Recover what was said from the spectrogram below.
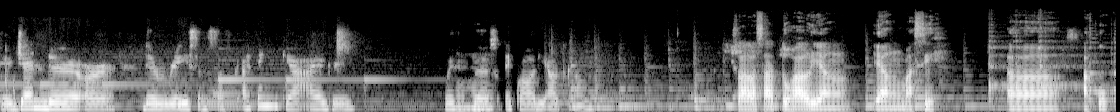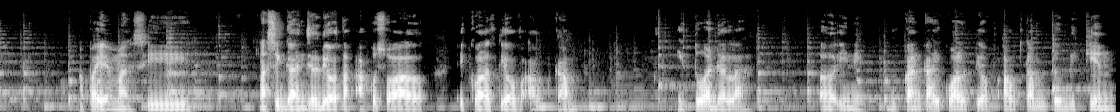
their gender or their race and stuff. I think yeah, I agree with hmm. the equality outcome. Salah satu hal yang yang masih uh, aku apa ya masih masih ganjel di otak aku soal equality of outcome itu adalah uh, ini bukankah equality of outcome tuh bikin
